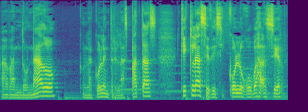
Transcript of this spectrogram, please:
abandonado, con la cola entre las patas. ¿Qué clase de psicólogo va a ser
